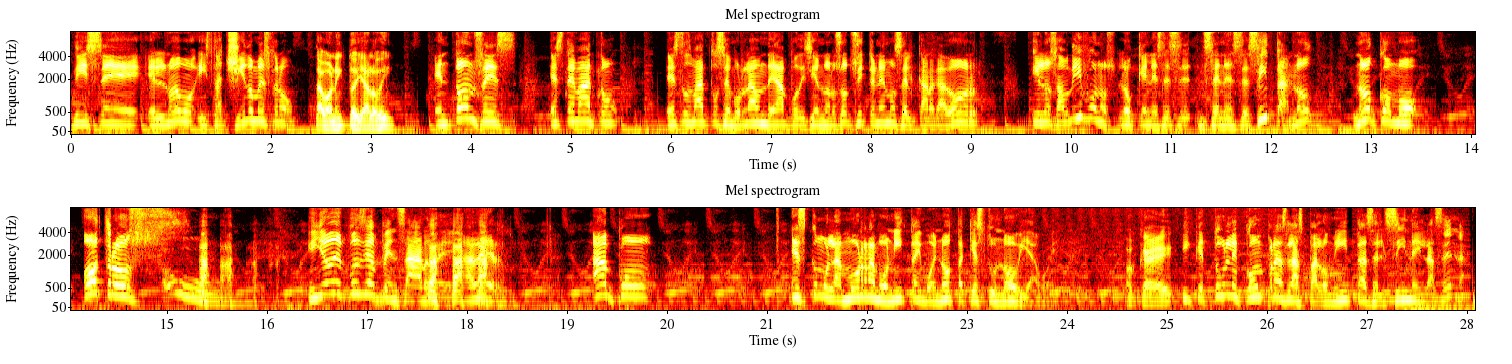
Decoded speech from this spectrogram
Dice, el nuevo, y está chido, maestro. Está bonito, ya lo vi. Entonces, este vato, estos vatos se burlaron de Apple diciendo, nosotros sí tenemos el cargador y los audífonos, lo que neces- se necesita, ¿no? No como otros. y yo me puse a pensar, güey, a ver, Apple es como la morra bonita y buenota que es tu novia, güey. Ok. Y que tú le compras las palomitas, el cine y la cena.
